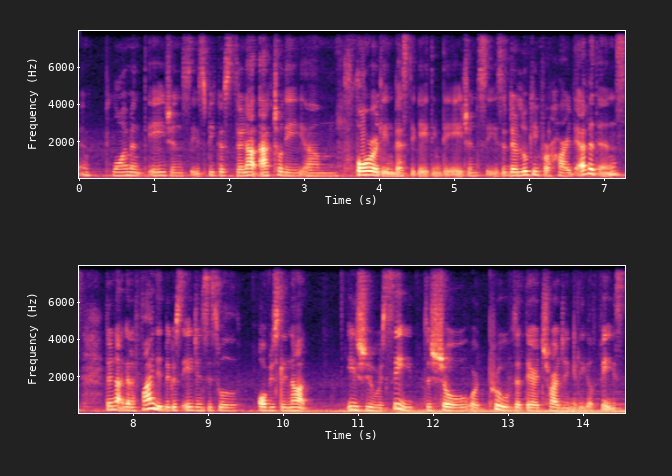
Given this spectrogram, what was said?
employment agencies because they're not actually um, thoroughly investigating the agencies. If they're looking for hard evidence, they're not going to find it because agencies will obviously not issue receipt to show or prove that they're charging illegal fees.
